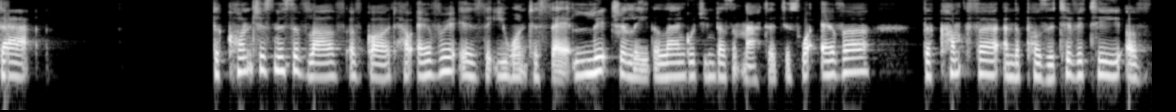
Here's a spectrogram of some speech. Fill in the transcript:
that the consciousness of love of God, however it is that you want to say it, literally the languaging doesn't matter, just whatever the comfort and the positivity of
